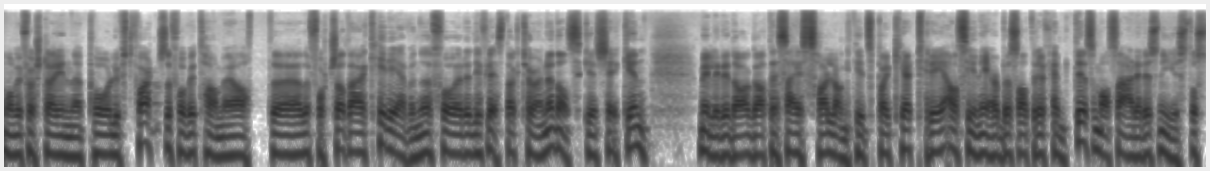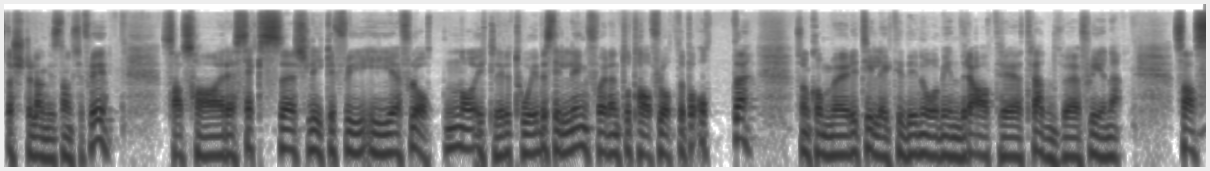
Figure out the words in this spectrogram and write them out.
og når vi først er inne på luftfart, så får vi ta med at eh, det fortsatt er krevende for de fleste aktørene. Danske Shaken melder i dag at SAS har langtidsparkert tre av sine Airbus A350, som altså er deres nyeste og største langdistansefly. SAS har seks slike fly i flåten og ytterligere to i bestilling for en totalflåte på åtte som kommer i tillegg til de noe mindre A330-flyene. SAS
